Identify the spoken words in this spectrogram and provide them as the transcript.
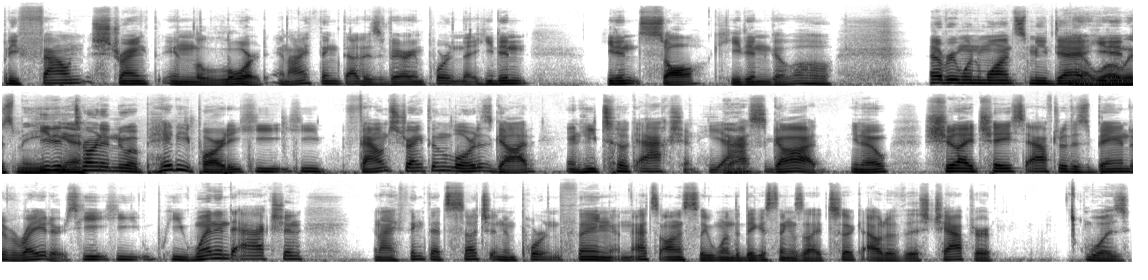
but he found strength in the Lord. And I think that is very important that he didn't he didn't sulk. He didn't go oh everyone wants me dead. Yeah, he didn't, me. He didn't Yeah. turn it into a pity party. He he found strength in the Lord as God, and he took action. He asked God, you know, should I chase after this band of raiders? He he he went into action, and I think that's such an important thing. And that's honestly one of the biggest things that I took out of this chapter was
